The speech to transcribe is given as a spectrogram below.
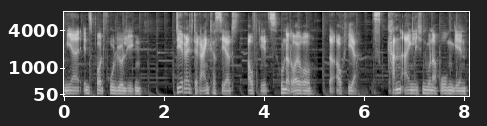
mir ins Portfolio legen. Direkt reinkassiert. Auf geht's. 100 Euro. Da auch hier. Es kann eigentlich nur nach oben gehen.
